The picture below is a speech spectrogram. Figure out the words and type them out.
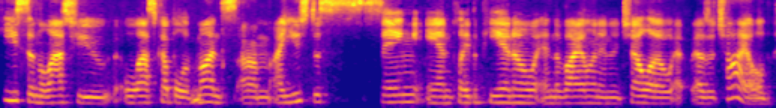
piece in the last few, the last couple of months. Um, I used to sing and play the piano and the violin and the cello as a child.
